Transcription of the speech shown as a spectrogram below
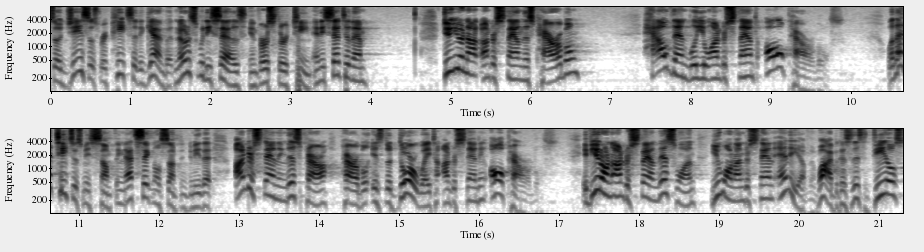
So Jesus repeats it again, but notice what he says in verse 13. And he said to them, Do you not understand this parable? How then will you understand all parables? Well, that teaches me something. That signals something to me that understanding this par- parable is the doorway to understanding all parables. If you don't understand this one, you won't understand any of them. Why? Because this deals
